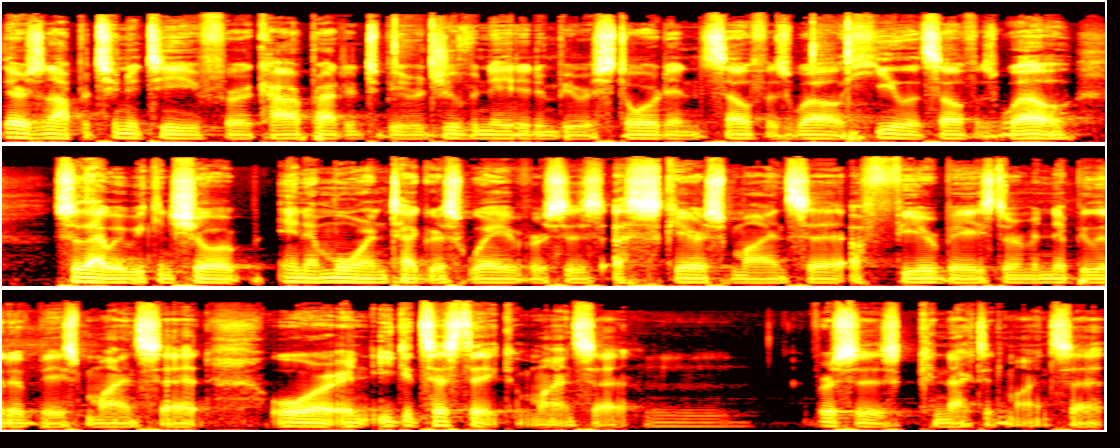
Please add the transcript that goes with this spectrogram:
there's an opportunity for chiropractic to be rejuvenated and be restored in itself as well, heal itself as well, so that way we can show up in a more integrous way versus a scarce mindset, a fear based or manipulative based mindset, or an egotistic mindset mm. versus connected mindset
